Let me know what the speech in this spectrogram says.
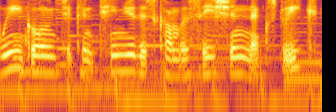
we're going to continue this conversation next week.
